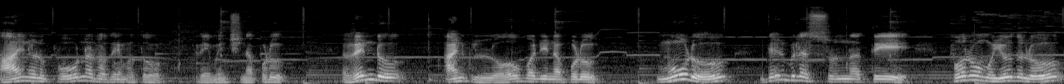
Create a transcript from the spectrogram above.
ఆయనను పూర్ణ హృదయముతో ప్రేమించినప్పుడు. రెండు ఆయనకు లోబడినప్పుడు. మూడు దేవుని సున్నతి. పూర్వము యూదులు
